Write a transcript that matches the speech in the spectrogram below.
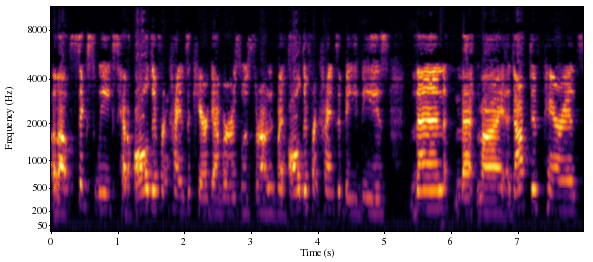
about six weeks, had all different kinds of caregivers, was surrounded by all different kinds of babies, then met my adoptive parents,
